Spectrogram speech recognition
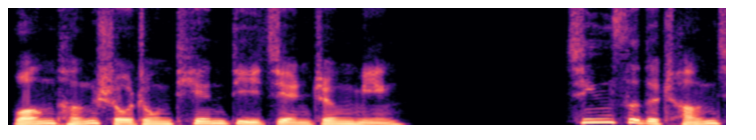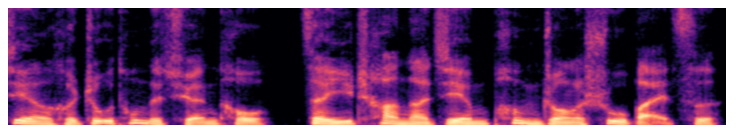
王腾手中天地剑争鸣，金色的长剑和周通的拳头在一刹那间碰撞了数百次，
